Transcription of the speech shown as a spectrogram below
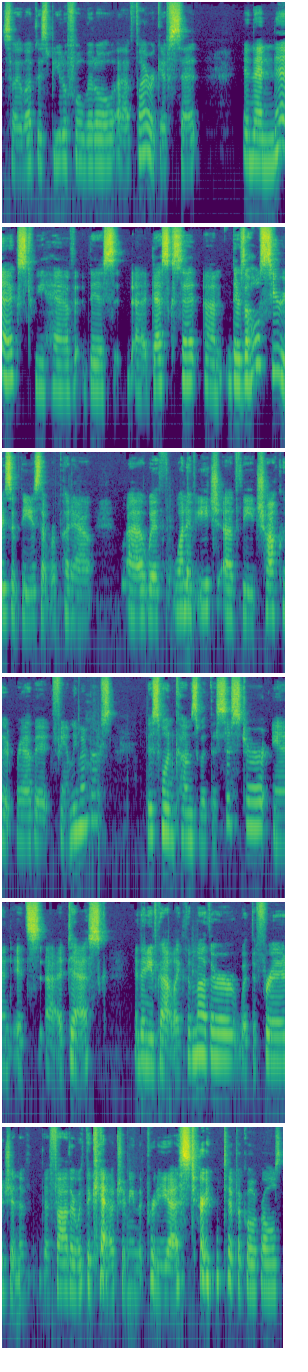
So I love this beautiful little uh, flower gift set. And then next we have this uh, desk set. Um, there's a whole series of these that were put out uh, with one of each of the Chocolate Rabbit family members. This one comes with the sister and it's uh, a desk. And then you've got like the mother with the fridge and the, the father with the couch. I mean, the pretty uh, stereotypical roles.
